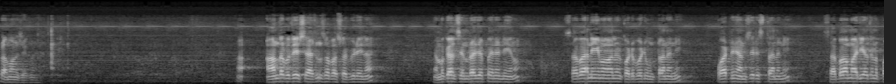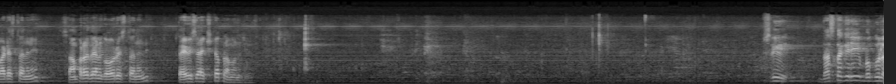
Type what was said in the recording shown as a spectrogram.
ప్రమాణ చేయకుండా ఆంధ్రప్రదేశ్ శాసనసభ సభ్యుడైన నిమ్మకాయల చినరాజప్పైన నేను. సభా నియమాలను కట్టుబడి ఉంటానని వాటిని అనుసరిస్తానని సభా మర్యాదలను పాటిస్తానని సాంప్రదాయాలను గౌరవిస్తానని దైవసాక్షిగా ప్రమాణం చేస్తాను శ్రీ దస్తగిరి బొగ్గుల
